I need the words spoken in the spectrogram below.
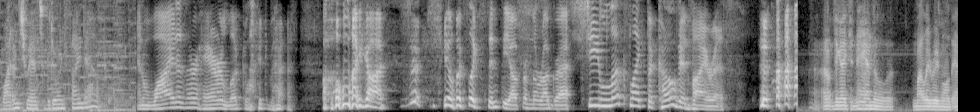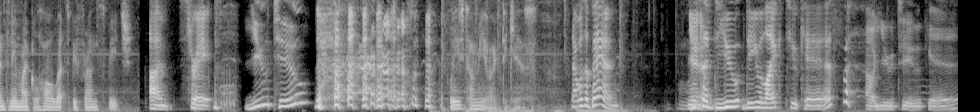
why don't you answer the door and find out? And why does her hair look like that? oh my god. She looks like Cynthia from the Rugrats. She looks like the COVID virus. I don't think I can handle Molly Ringwald, Anthony Michael Hall, Let's Be Friends speech. I'm straight. You too? Please tell me you like to kiss. That was a band. Yeah, He no. said, "Do you do you like to kiss?" Oh, you too, kiss.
